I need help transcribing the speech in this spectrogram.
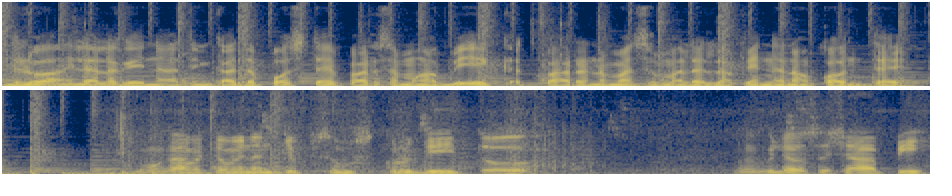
Dalawa ang ilalagay natin kada poste para sa mga biik at para naman sa malalaki na ng konti. Gumagamit kami ng gypsum screw dito. Bumibili ako sa Shopee.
